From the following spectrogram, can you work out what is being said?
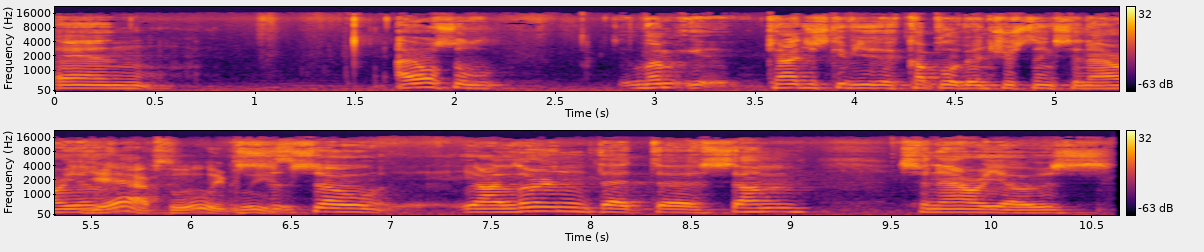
And I also me, can I just give you a couple of interesting scenarios? Yeah, absolutely, please. So, so you know, I learned that uh, some scenarios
